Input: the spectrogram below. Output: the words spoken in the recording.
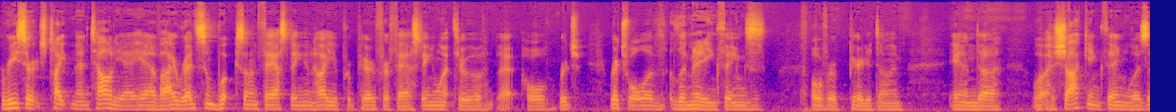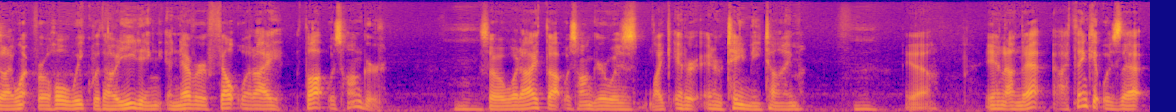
research type mentality I have, I read some books on fasting and how you prepare for fasting and went through a, that whole rit- ritual of eliminating things over a period of time. And uh, well, a shocking thing was that I went for a whole week without eating and never felt what I thought was hunger. Mm. So what I thought was hunger was like enter- entertain me time. Mm. Yeah. And on that, I think it was that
